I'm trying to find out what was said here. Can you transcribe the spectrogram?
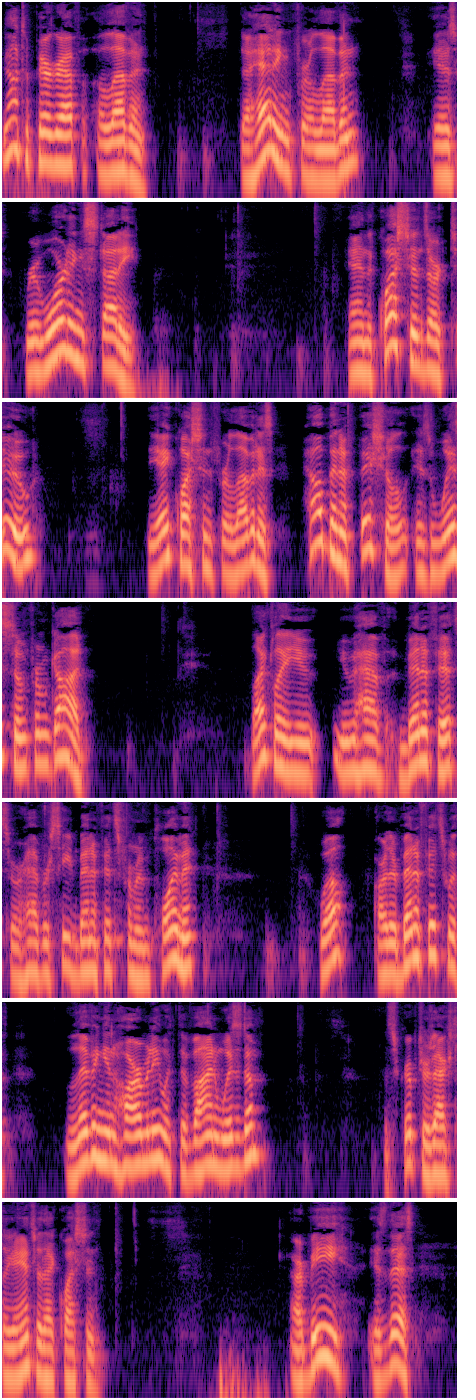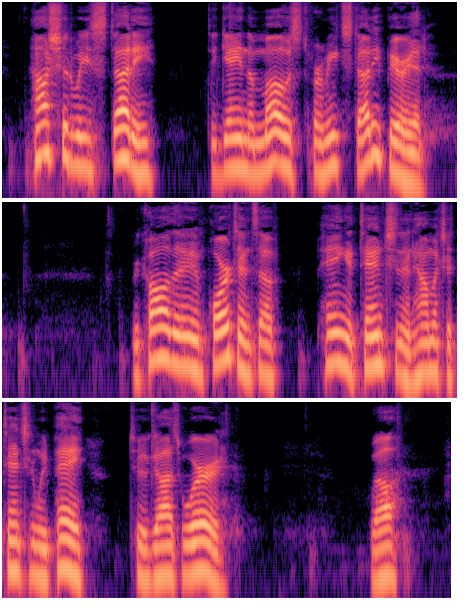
Now to paragraph 11. The heading for 11 is Rewarding Study. And the questions are two. The A question for 11 is How beneficial is wisdom from God? Likely you, you have benefits or have received benefits from employment. Well, are there benefits with living in harmony with divine wisdom? The scriptures actually answer that question. Our B is this How should we study to gain the most from each study period? Recall the importance of paying attention and how much attention we pay to God's Word. Well,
